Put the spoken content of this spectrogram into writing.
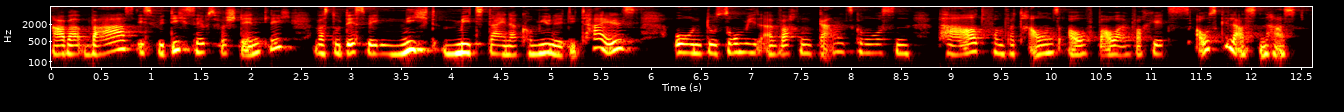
Aber was ist für dich selbstverständlich, was du deswegen nicht mit deiner Community teilst und du somit einfach einen ganz großen Part vom Vertrauensaufbau einfach jetzt ausgelassen hast?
